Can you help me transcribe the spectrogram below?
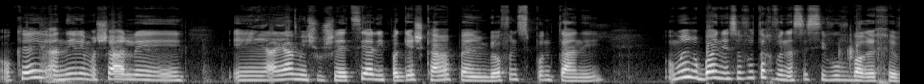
אוקיי? אני למשל, אה, אה, היה מישהו שהציע להיפגש כמה פעמים באופן ספונטני, אומר בואי אני אאסוף אותך ונעשה סיבוב ברכב.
